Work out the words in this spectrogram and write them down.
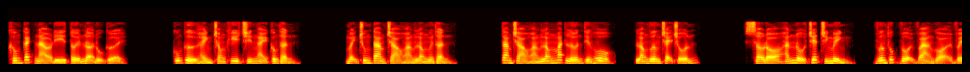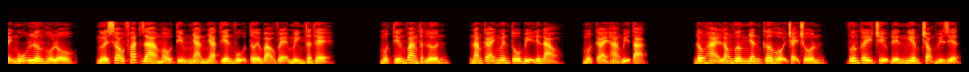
không cách nào đi tới nợ nụ cười. Cũng cử hành trong khi chín ngày công thần. Mệnh trung tam trảo hoàng long nguyên thần. Tam trảo hoàng long mắt lớn tiếng hô, Long Vương chạy trốn. Sau đó hắn nổ chết chính mình, Vương Thúc vội vàng gọi về Ngũ Lương Hồ Lô, người sau phát ra màu tím nhàn nhạt tiên vụ tới bảo vệ mình thân thể. Một tiếng vang thật lớn, năm cái nguyên tố bị điên đảo, một cái hang bị tạc. Đông Hải Long Vương nhân cơ hội chạy trốn, Vương Cây chịu đến nghiêm trọng hủy diệt,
